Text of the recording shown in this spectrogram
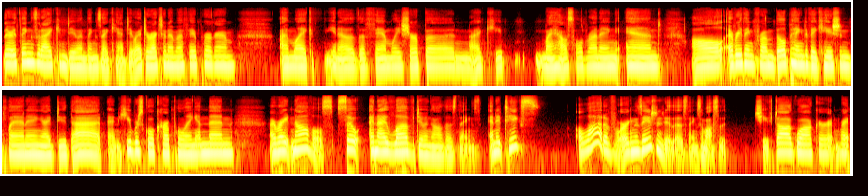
there are things that I can do and things I can't do. I direct an MFA program. I'm like, you know, the family Sherpa and I keep my household running and all, everything from bill paying to vacation planning. I do that and Hebrew school carpooling. And then I write novels. So, and I love doing all those things. And it takes a lot of organization to do those things. I'm also the chief dog walker and right.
